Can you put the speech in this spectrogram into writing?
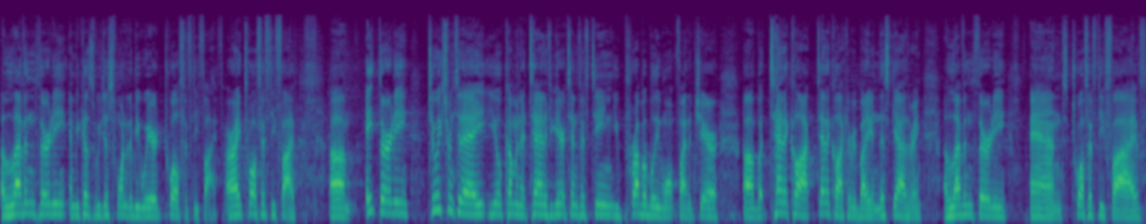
11.30 and because we just wanted to be weird 12.55 all right 12.55 um, 8.30 two weeks from today you'll come in at 10 if you get here at 10.15 you probably won't find a chair. Uh, but 10 o'clock 10 o'clock everybody in this gathering 11.30 and 12.55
